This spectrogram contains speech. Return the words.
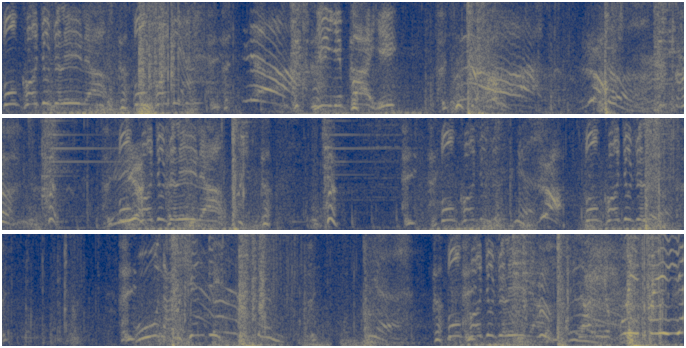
疯狂就是力量，疯狂就是力量。你已败矣。疯狂就是力量，疯狂就是力量，疯狂就是力，吾乃天地，疯狂就是力量，让你灰飞烟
